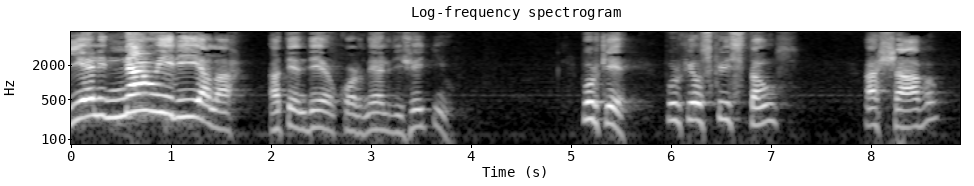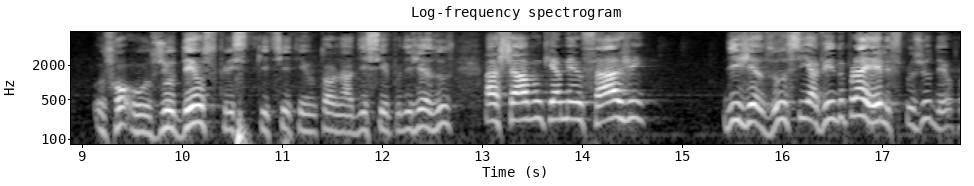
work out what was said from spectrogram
E ele não iria lá atender o Cornélio de jeito nenhum. Por quê? Porque os cristãos achavam, os, os judeus que se tinham tornado discípulos de Jesus, achavam que a mensagem de Jesus tinha vindo para eles, para os judeus.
